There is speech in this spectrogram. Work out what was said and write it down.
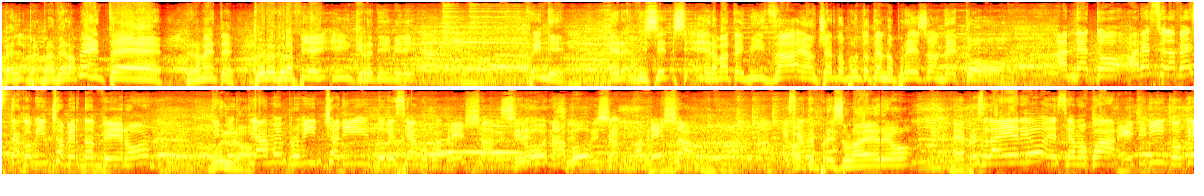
bel- veramente, veramente coreografie incredibili. Quindi er- eravate a Ibiza e a un certo punto ti hanno preso e hanno detto Hanno detto adesso la festa comincia per davvero. Ti Quella. portiamo in provincia di dove siamo qua? Brescia? Sì, Verona? sì, boh. Brescia. A Brescia. E siamo avete preso l'aereo? Abbiamo preso l'aereo e siamo qua e ti dico che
